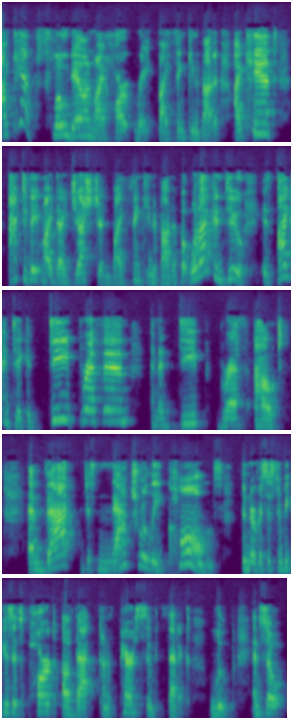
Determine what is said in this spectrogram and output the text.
I can't slow down my heart rate by thinking about it. I can't activate my digestion by thinking about it. But what I can do is I could take a deep breath in and a deep breath out. And that just naturally calms the nervous system because it's part of that kind of parasympathetic loop. And so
